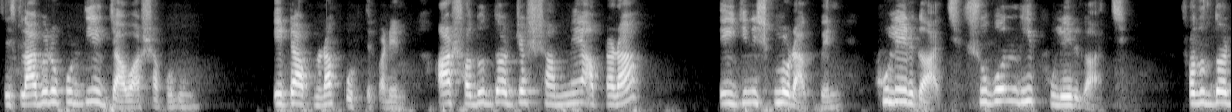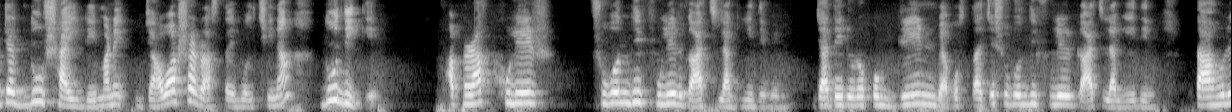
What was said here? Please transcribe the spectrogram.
সেই স্ল্যাবের ওপর দিয়ে যাওয়া আসা করুন। এটা আপনারা করতে পারেন। আর সদর দরজার সামনে আপনারা এই জিনিসগুলো রাখবেন। ফুলের গাছ, সুগন্ধি ফুলের গাছ। সদর দরজার দু সাইডে মানে যাওয়া আসার রাস্তায় বলছি না, দুদিকে আপনারা ফুলের, সুগন্ধি ফুলের গাছ লাগিয়ে দেবেন। যাদের ওরকম ড্রেন ব্যবস্থা আছে, সুগন্ধি ফুলের গাছ লাগিয়ে দিন। তাহলে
